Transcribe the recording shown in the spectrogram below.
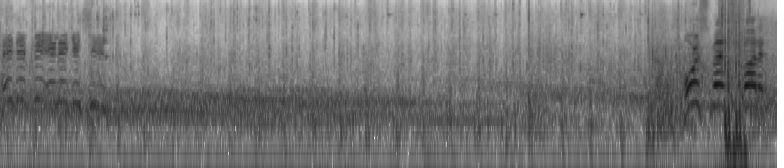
Hedefi ele geçirin. Horseman spotted!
